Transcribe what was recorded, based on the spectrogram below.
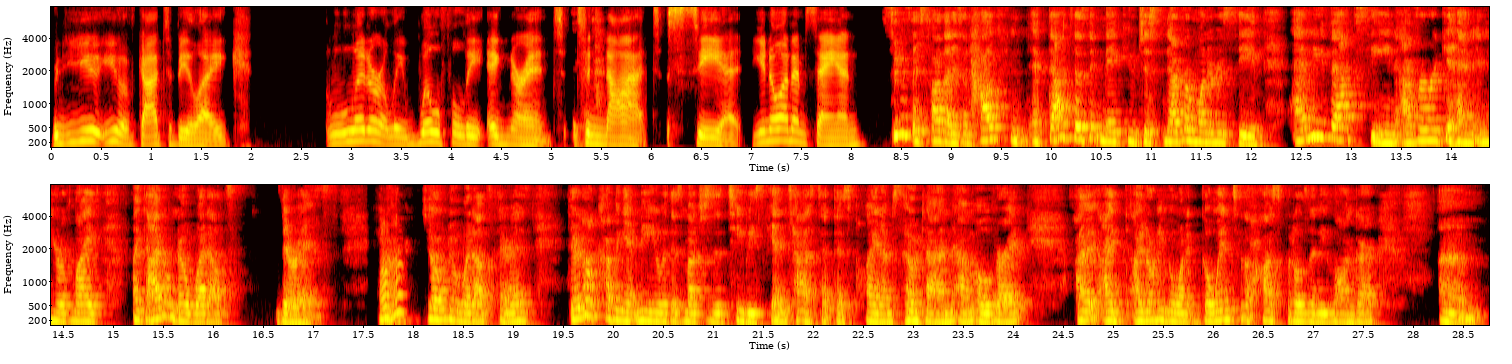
you you have got to be like literally willfully ignorant to not see it. You know what I'm saying? As soon as I saw that, I said, How can, if that doesn't make you just never want to receive any vaccine ever again in your life, like I don't know what else there is. You uh-huh. know, don't know what else there is. They're not coming at me with as much as a TB skin test at this point. I'm so done. I'm over it. I, I, I don't even want to go into the hospitals any longer. Um,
